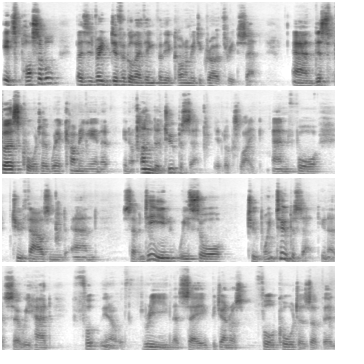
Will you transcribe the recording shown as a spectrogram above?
it's possible but it's very difficult, I think, for the economy to grow at 3%. And this first quarter, we're coming in at you know under 2%, it looks like. And for 2017, we saw 2.2%. You know, so we had full, you know, three, let's say, be generous, full quarters of the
